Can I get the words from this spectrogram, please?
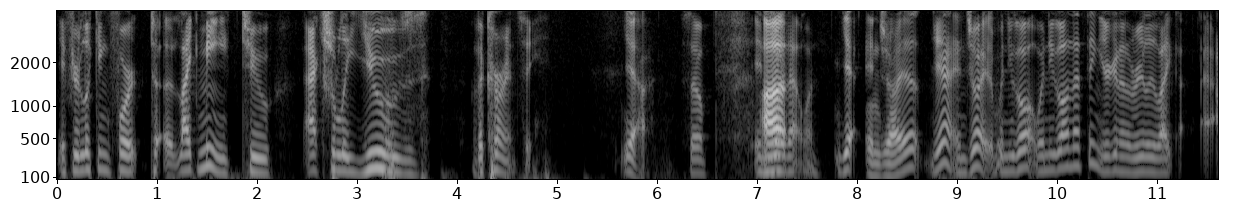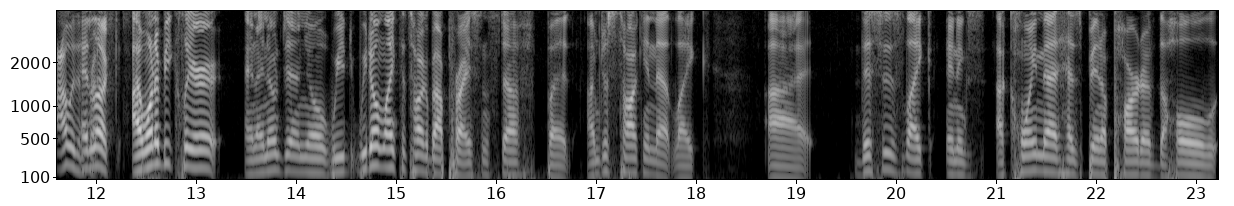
if you're looking for to, uh, like me to actually use the currency. yeah, So enjoy Uh, that one. yeah. Enjoy it. Yeah, enjoy it. When you go when you go on that thing, you're gonna really like. I was And look. I want to be clear, and I know Daniel, we we don't like to talk about price and stuff, but I'm just talking that like, uh, this is like an ex- a coin that has been a part of the whole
